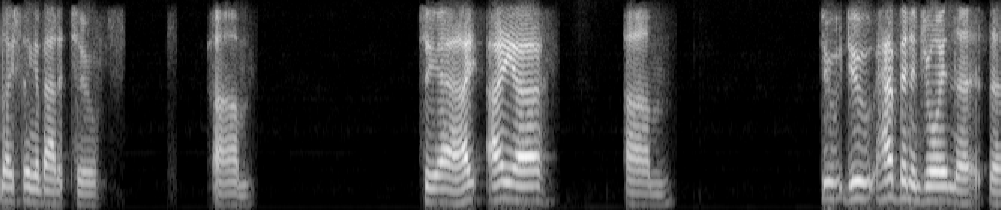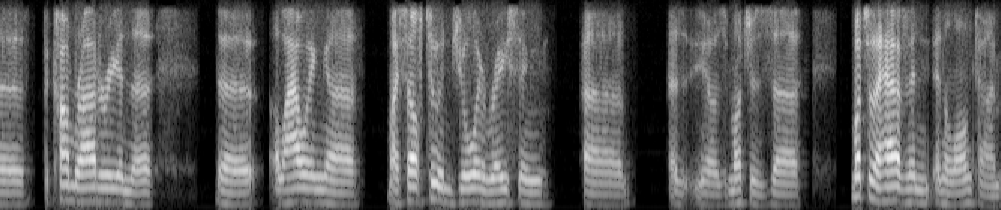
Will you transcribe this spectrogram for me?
nice thing about it too. Um, so yeah, I I uh, um, do do have been enjoying the the the camaraderie and the the allowing uh, myself to enjoy racing uh, as you know as much as uh, much as I have in in a long time.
